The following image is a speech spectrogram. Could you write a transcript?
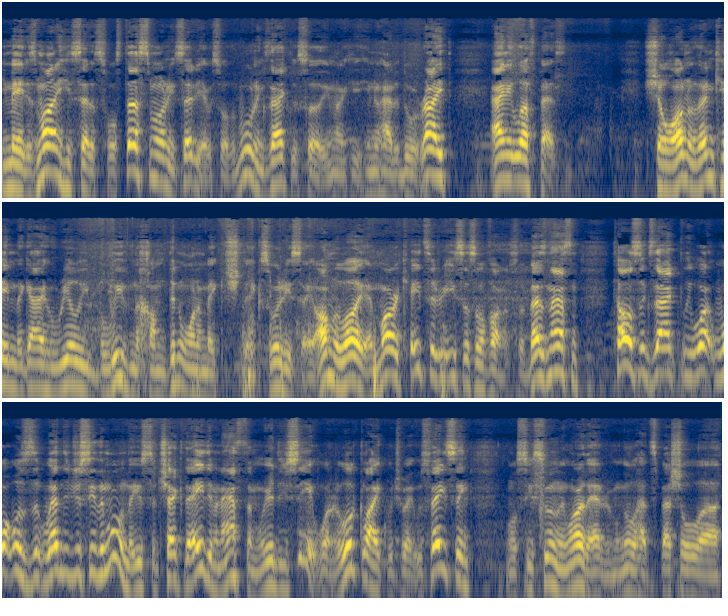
he made his money, he said his false testimony, he said, yeah, we saw the moon, exactly, so, you know, he, he knew how to do it right, and he left Bezin. Shalanu then came the guy who really believed in the Chum, didn't want to make a shtick. So what did he say? Amrullah and Mar Ketzer Isa Salvana. So Bezin asked tell us exactly what what was the, when did you see the moon? They used to check the Adim and ask them where did you see it, what it looked like, which way it was facing. We'll see soon more. They had Ramul had special. Uh,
